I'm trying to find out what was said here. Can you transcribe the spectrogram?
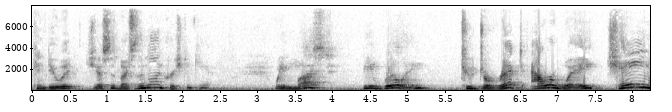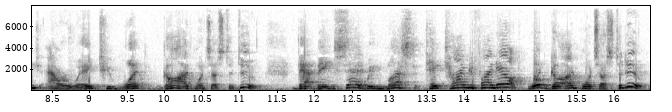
can do it just as much as a non Christian can. We must be willing to direct our way, change our way to what God wants us to do. That being said, we must take time to find out what God wants us to do.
